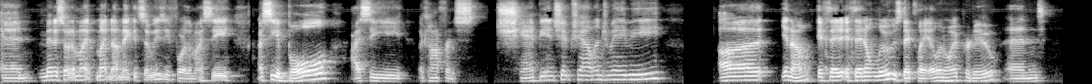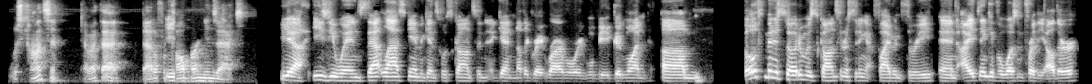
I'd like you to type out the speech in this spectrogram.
And Minnesota might might not make it so easy for them. I see I see a bowl, I see a conference championship challenge maybe. Uh, you know, if they if they don't lose, they play Illinois, Purdue, and Wisconsin. How about that? Battle for Paul Bunyan's axe. Yeah, easy wins. That last game against Wisconsin, again, another great rivalry, will be a good one. Um, both Minnesota and Wisconsin are sitting at five and three, and I think if it wasn't for the other,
